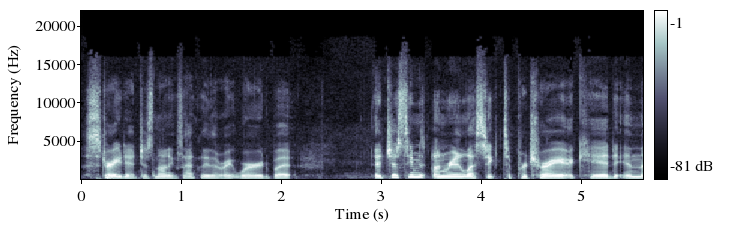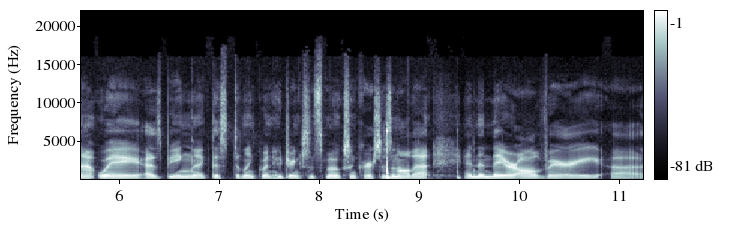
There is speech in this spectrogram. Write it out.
straight edge is not exactly the right word, but it just seems unrealistic to portray a kid in that way as being like this delinquent who drinks and smokes and curses and all that, and then they are all very uh,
